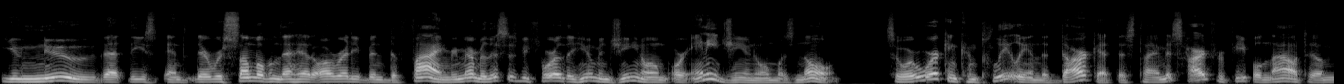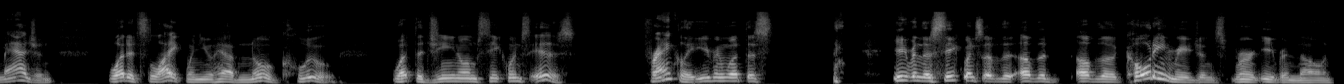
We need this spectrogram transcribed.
you knew that these, and there were some of them that had already been defined. Remember, this is before the human genome or any genome was known. So we're working completely in the dark at this time. It's hard for people now to imagine what it's like when you have no clue what the genome sequence is. Frankly, even what this even the sequence of the of the of the coding regions weren't even known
